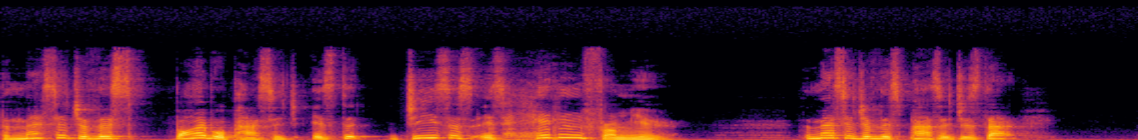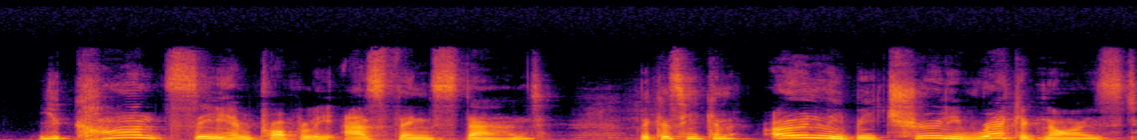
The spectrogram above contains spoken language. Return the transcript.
the message of this Bible passage is that Jesus is hidden from you. The message of this passage is that you can't see him properly as things stand because he can only be truly recognized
